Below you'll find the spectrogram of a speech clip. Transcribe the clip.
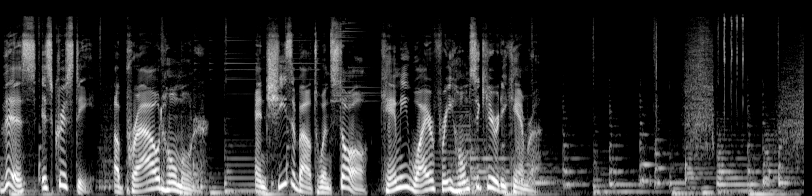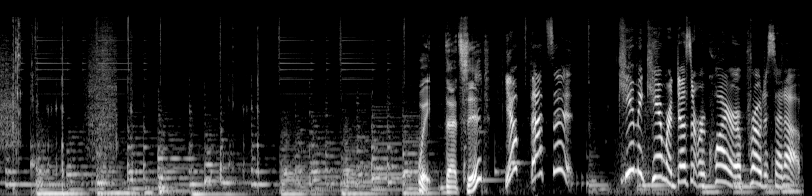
This is Christy, a proud homeowner, and she's about to install Kami wire-free home security camera. Wait, that's it? Yep, that's it. Kami Camera doesn't require a pro to set up.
